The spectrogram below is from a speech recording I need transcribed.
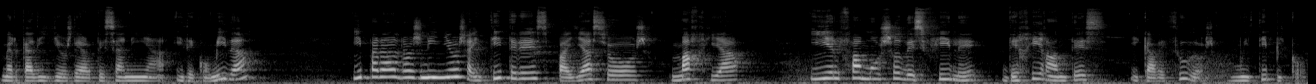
mercadillos de artesanía y de comida. Y para los niños hay títeres, payasos, magia, y el famoso desfile de gigantes y cabezudos, muy típico.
